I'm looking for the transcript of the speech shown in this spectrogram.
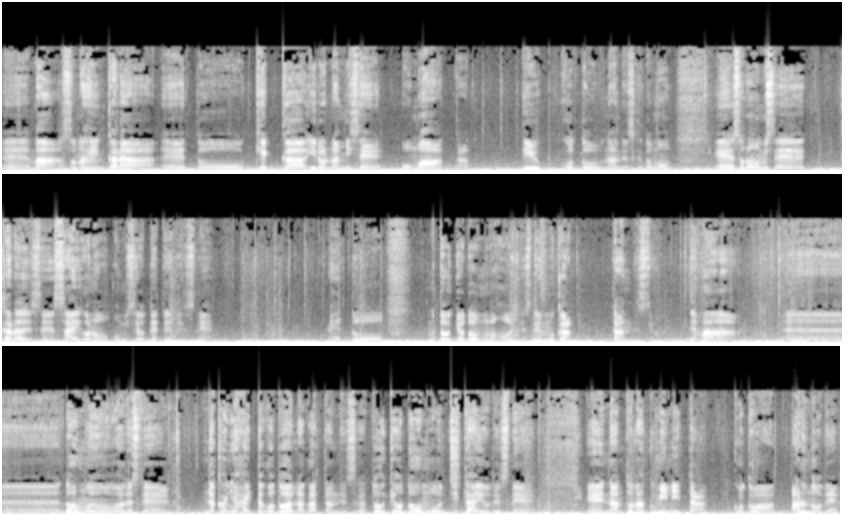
えー、まあ、その辺から、えっと、結果、いろんな店を回ったっていうことなんですけども、えそのお店からですね、最後のお店を出てですね、えっと、東京ドームの方にですね、向かったんですよ。で、まあ、えー、ドームはですね、中に入ったことはなかったんですが、東京ドーム自体をですね、えー、なんとなく見に行ったことはあるので、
